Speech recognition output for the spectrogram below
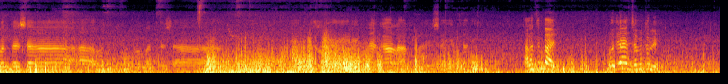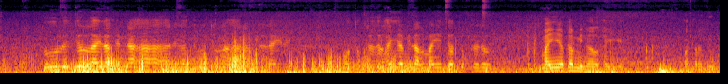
من تشاء وتذل من تشاء إنك على كل شيء قدير أنا تنبعد ودي أنت بتقولي تولج الليل في النهار وتولج النهار في الليل وتخرج الحي من الميت وتخرج الميت من الحي وترزق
